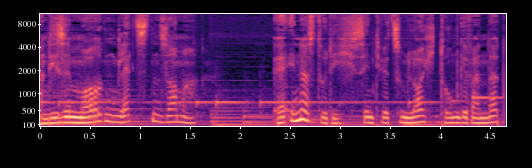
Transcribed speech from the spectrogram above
An diesem Morgen letzten Sommer, erinnerst du dich, sind wir zum Leuchtturm gewandert.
